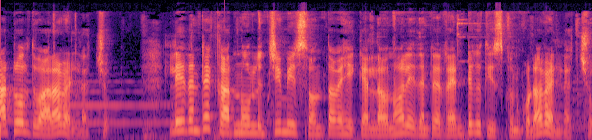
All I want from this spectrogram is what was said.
ఆటోల ద్వారా వెళ్ళొచ్చు. లేదంటే కర్నూలు నుంచి మీ సొంత వెహికల్లోనో లేదంటే రెంట్కి తీసుకుని కూడా వెళ్ళొచ్చు.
